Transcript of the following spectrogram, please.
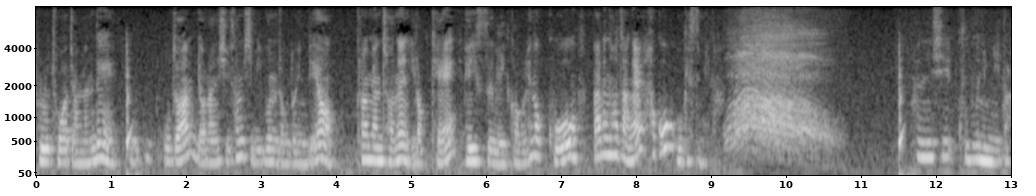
별로 좋아하지 않는데 오전 11시 32분 정도인데요. 그러면 저는 이렇게 베이스 메이크업을 해놓고 다른 화장을 하고 오겠습니다. 1시 9분입니다.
